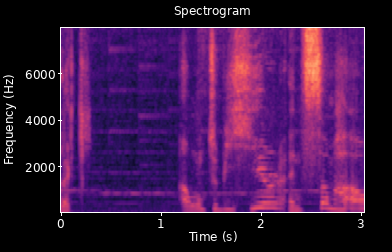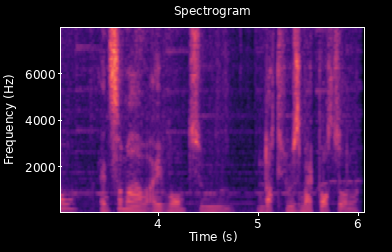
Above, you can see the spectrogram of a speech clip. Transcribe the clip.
Like, I want to be here and somehow, and somehow I want to not lose my portal.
